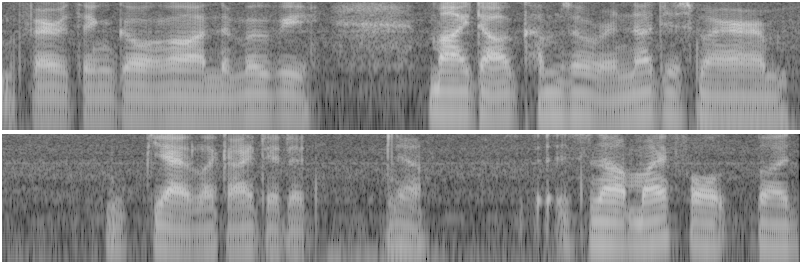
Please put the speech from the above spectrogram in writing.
with everything going on the movie, my dog comes over and nudges my arm. Yeah, like I did it. Yeah. It's not my fault, bud.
